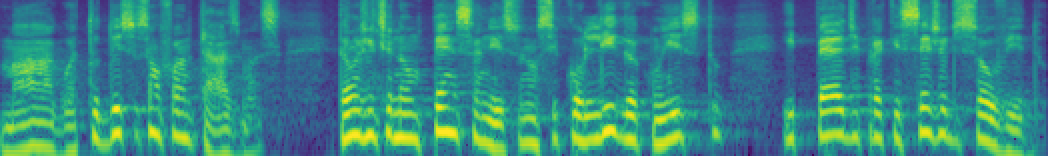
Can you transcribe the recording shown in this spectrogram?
Mágoa, tudo isso são fantasmas. Então a gente não pensa nisso, não se coliga com isto e pede para que seja dissolvido.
